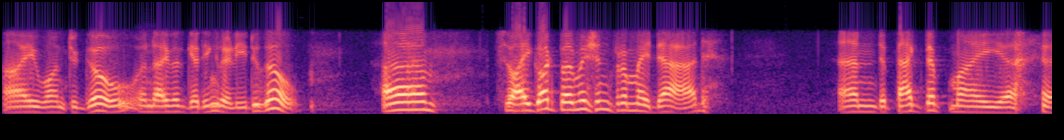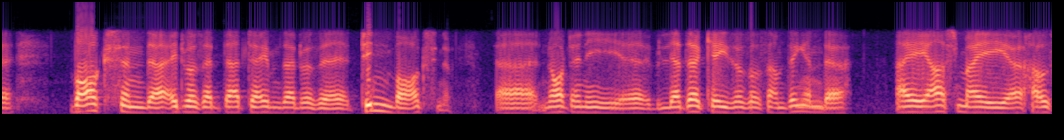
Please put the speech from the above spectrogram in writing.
I want to go, and I was getting ready to go. Um, so I got permission from my dad and packed up my uh, box, and uh, it was at that time that was a tin box, you know, uh, not any uh, leather cases or something. And uh, I asked my uh, house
